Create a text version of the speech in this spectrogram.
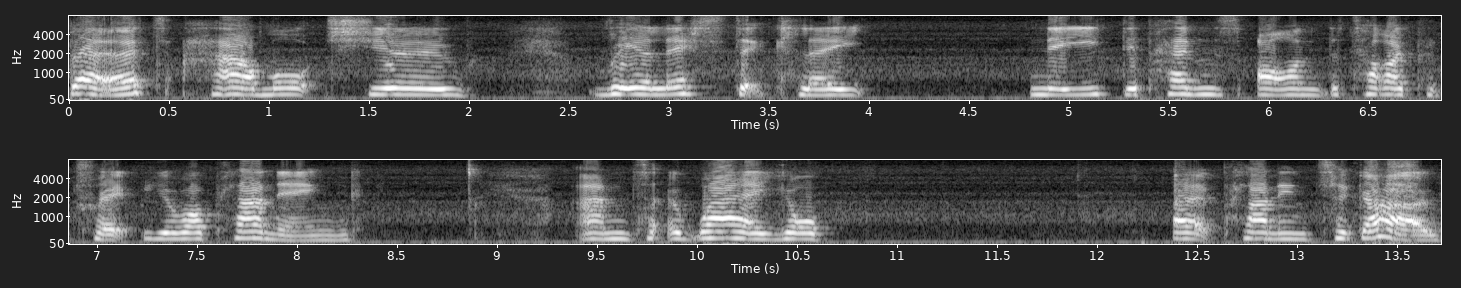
but how much you realistically need depends on the type of trip you are planning and where you're uh, planning to go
